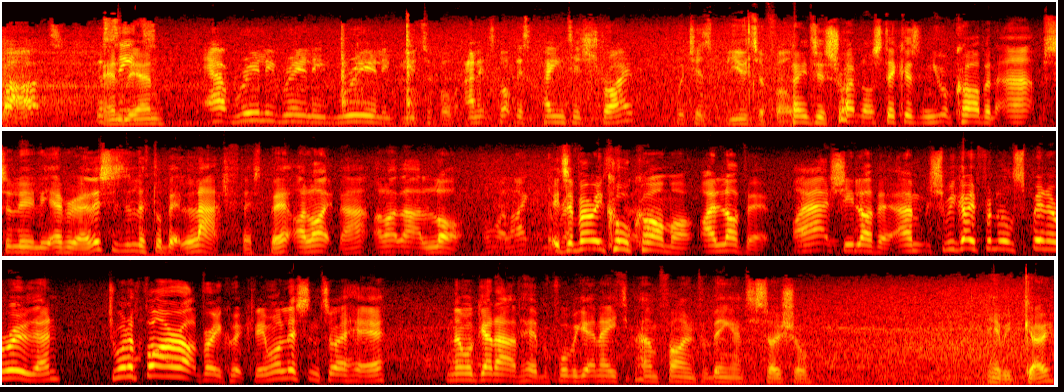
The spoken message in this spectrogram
but the NVN. seats are really, really, really beautiful, and it's got this painted stripe, which is beautiful. Painted stripe, not stickers, and you've got carbon absolutely everywhere. This is a little bit lash, this bit. I like that. I like that a lot. Oh, I like the It's a very cool car, Mark. I love it. I actually love it. Um, should we go for a little spinaroo then? Do you want to fire up very quickly and we'll listen to her here and then we'll get out of here before we get an £80 fine for being antisocial. Here we go.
